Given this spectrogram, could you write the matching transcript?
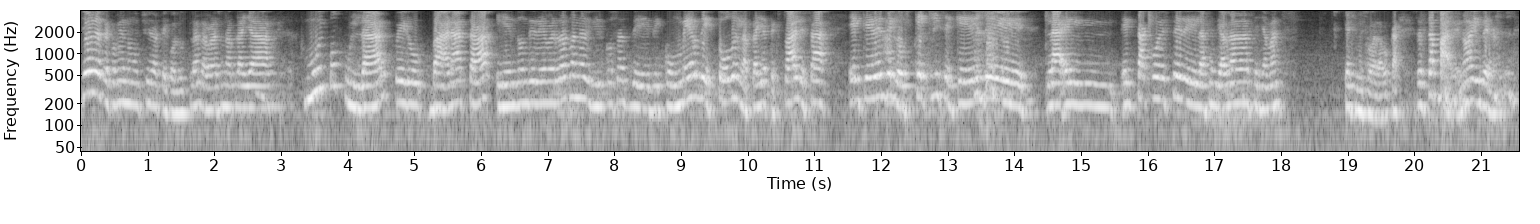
Yo les recomiendo mucho ir a Tecolutla, la verdad es una playa muy popular, pero barata, y en donde de verdad van a vivir cosas de, de comer de todo en la playa textual. Está el que vende los quequis, el que vende el, el, taco este de las endiabladas, se llaman, ya se me suba la boca. Entonces está padre, ¿no? Ahí ven.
